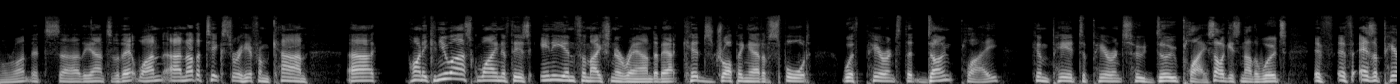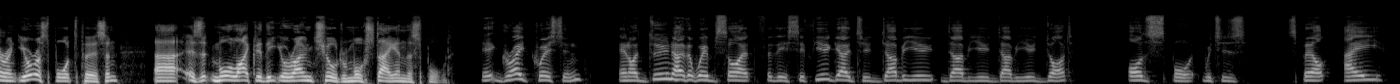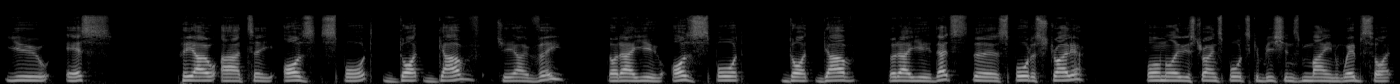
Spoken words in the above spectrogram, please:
All right, that's uh, the answer to that one. Another texter here from Khan. Uh, Piney, can you ask Wayne if there's any information around about kids dropping out of sport with parents that don't play compared to parents who do play? So I guess in other words, if, if as a parent you're a sports person, uh, is it more likely that your own children will stay in the sport? Yeah, great question. And I do know the website for this. If you go to www.ausport, which is spelled A U S P-O-R-T, ausport.gov, G-O-V, dot .au. That's the Sport Australia, formerly the Australian Sports Commission's main website.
